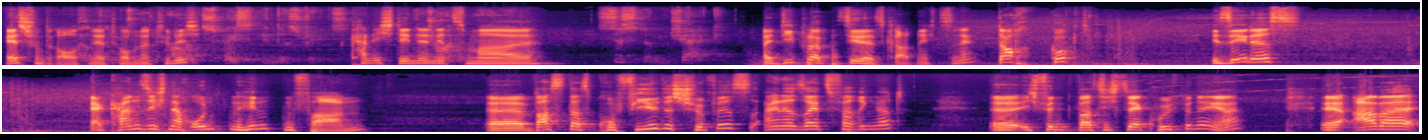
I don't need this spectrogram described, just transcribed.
Er ist schon draußen, der Turm natürlich. Kann ich den denn jetzt mal... Bei Deploy passiert jetzt gerade nichts, ne? Doch, guckt. Ihr seht es. Er kann sich nach unten hinten fahren. Äh, was das Profil des Schiffes einerseits verringert. Äh, ich finde, was ich sehr cool finde, ja. Äh, aber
